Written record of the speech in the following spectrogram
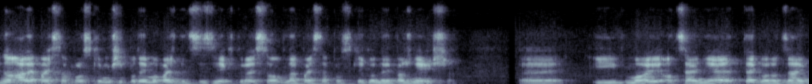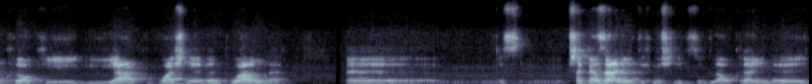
No ale państwo polskie musi podejmować decyzje, które są dla państwa polskiego najważniejsze. I w mojej ocenie tego rodzaju kroki, jak właśnie ewentualne e, przekazanie tych myśliwców dla Ukrainy,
